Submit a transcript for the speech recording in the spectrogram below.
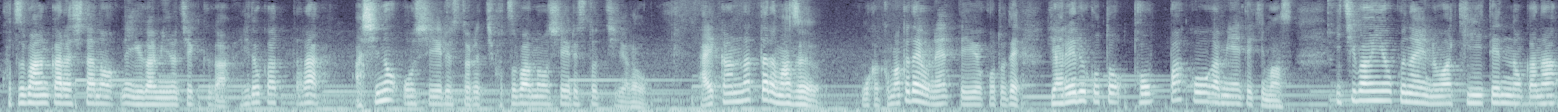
う。骨盤から下の、ね、歪みのチェックがひどかったら足の教えるストレッチ骨盤の教えるストレッチやろう。体幹だったらまず横隔膜だよねっていうことでやれること突破口が見えてきます。一番良くないのは聞いてんのかな？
